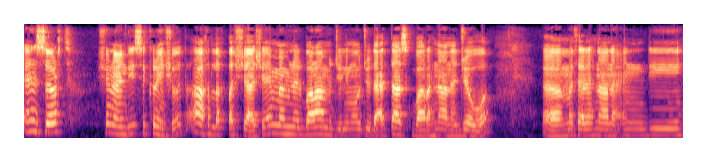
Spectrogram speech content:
insert شنو عندي؟ screenshot آخذ لقطة الشاشة إما من البرامج اللي موجودة على ال taskbar هنا جوا. آه مثلا هنا عندي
